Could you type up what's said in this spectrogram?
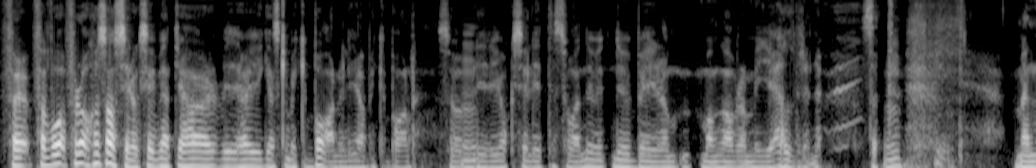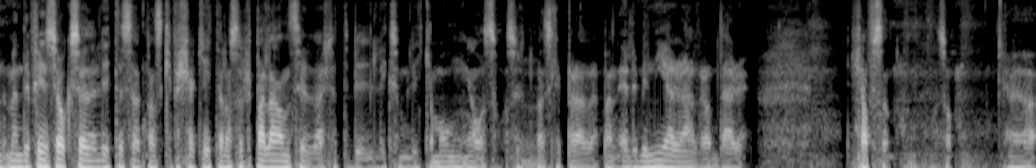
För, för, vår, för hos oss är det också, i och med att jag har, vi har ju ganska mycket barn, eller jag har mycket barn, så Mm. blir det ju också lite så, nu, nu blir de, många av dem är ju äldre nu. Så att, Mm. men, men det finns ju också lite så att man ska försöka hitta någon sorts balans i det där, så att det blir liksom lika många och så, så att Mm. man slipper alla, man eliminerar alla de där tjafsen. Så. Eh,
